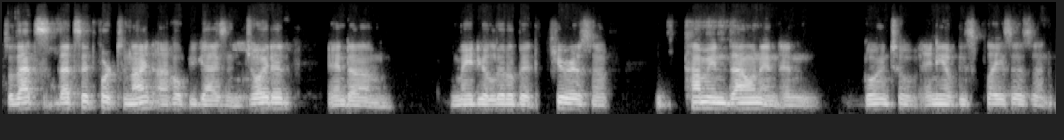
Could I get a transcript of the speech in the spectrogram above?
So that's that's it for tonight i hope you guys enjoyed it and um, made you a little bit curious of coming down and and going to any of these places and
